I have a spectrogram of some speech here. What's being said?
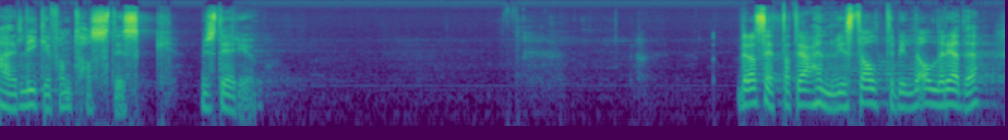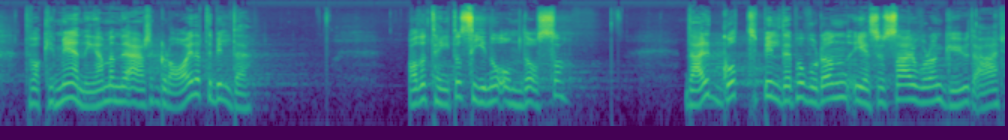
er et like fantastisk mysterium. Dere har sett at jeg har henvist til alterbildet allerede. Det var ikke meninga, men jeg er så glad i dette bildet. Jeg hadde tenkt å si noe om det også. Det er et godt bilde på hvordan Jesus er, og hvordan Gud er.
